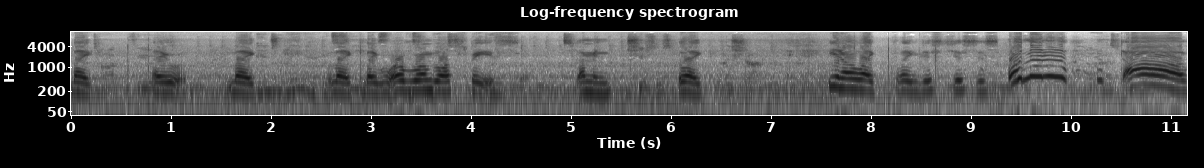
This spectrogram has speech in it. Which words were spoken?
like, like, like, Angelina like, like, a one block space. I mean, like, I you know, like, like, just, just, just, oh, no, no, no, oh,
